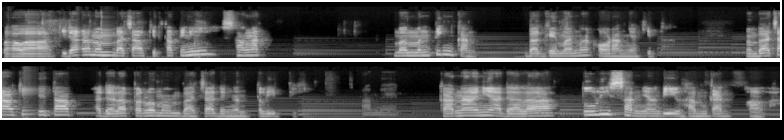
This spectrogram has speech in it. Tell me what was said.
bahwa di dalam membaca Alkitab ini sangat mementingkan bagaimana orangnya kita. Membaca Alkitab adalah perlu membaca dengan teliti karena ini adalah tulisan yang diilhamkan Allah.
